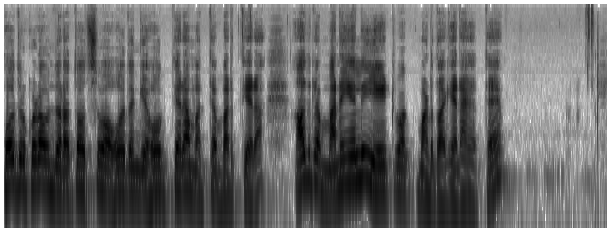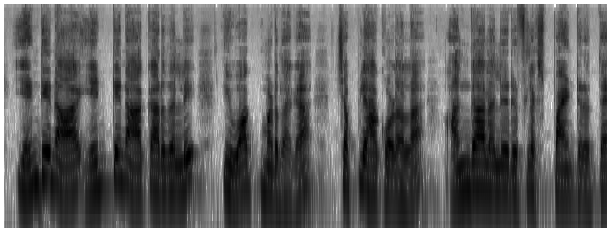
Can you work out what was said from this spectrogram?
ಹೋದರೂ ಕೂಡ ಒಂದು ರಥೋತ್ಸವ ಹೋದಂಗೆ ಹೋಗ್ತೀರಾ ಮತ್ತೆ ಬರ್ತೀರಾ? ಆದರೆ ಮನೆಯಲ್ಲಿ ಏಯ್ಟ್ ವಾಕ್ ಮಾಡಿದಾಗ ಏನಾಗುತ್ತೆ? ಎಂಟಿನ ಎಂಟಿನ ಆಕಾರದಲ್ಲಿ ನೀವು ವಾಕ್ ಮಾಡಿದಾಗ ಚಪ್ಪಲಿ ಹಾಕೊಳ್ಳಲ್ಲ, ಅಂಗಾಲಲ್ಲಿ ರಿಫ್ಲೆಕ್ಸ್ ಪಾಯಿಂಟ್ ಇರುತ್ತೆ,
